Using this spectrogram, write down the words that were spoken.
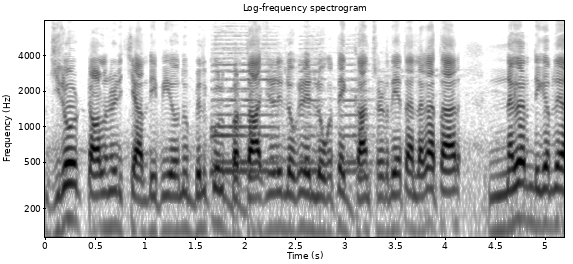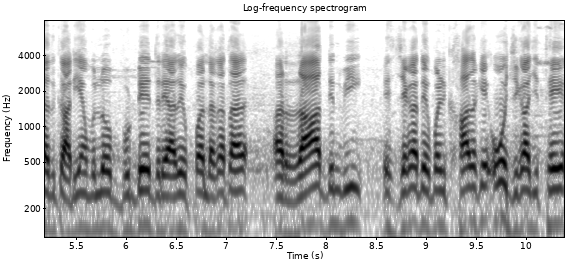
ਜ਼ੀਰੋ ਟੋਲਰੈਂਸ ਜਿਹੜੀ ਚੱਲਦੀ ਪਈ ਉਹਨੂੰ ਬਿਲਕੁਲ ਬਰਦਾਸ਼ਤ ਜਿਹੜੇ ਲੋਕ ਜਿਹੜੇ ਲੋਕ ਤੇ ਗੰਦ ਛੱਡਦੇ ਆ, ਤਾਂ ਲਗਾਤਾਰ ਨਗਰ ਨਿਗਮ ਦੇ ਅਧਿਕਾਰੀਆਂ ਵੱਲੋਂ ਬੁੱਢੇ ਦਰਿਆ ਦੇ ਉੱਪਰ ਲਗਾਤਾਰ ਰਾਤ ਦਿਨ ਵੀ ਇਸ ਜਗ੍ਹਾ ਦੇ ਉੱਪਰ ਖਾਸ ਕਰਕੇ ਉਹ ਜਗ੍ਹਾ ਜਿੱਥੇ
